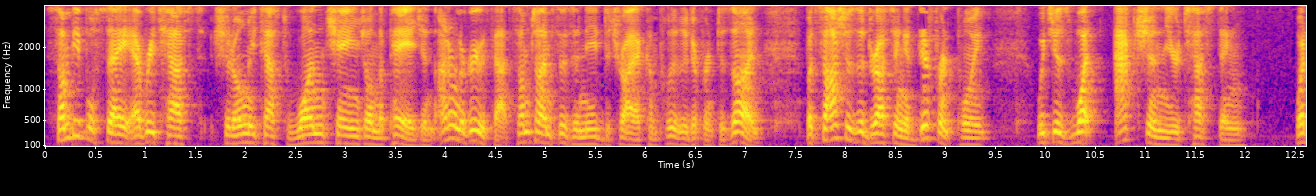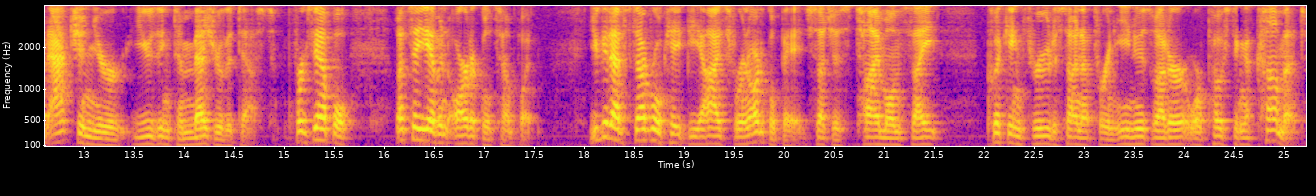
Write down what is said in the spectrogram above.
Some people say every test should only test one change on the page, and I don't agree with that. Sometimes there's a need to try a completely different design. But Sascha's addressing a different point, which is what action you're testing, what action you're using to measure the test. For example, let's say you have an article template. You could have several KPIs for an article page, such as time on site, clicking through to sign up for an e-newsletter, or posting a comment.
